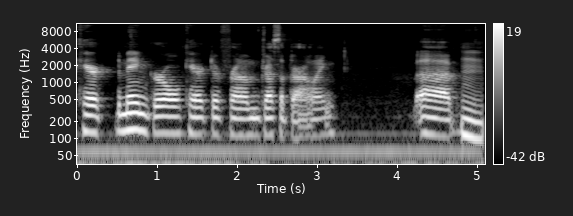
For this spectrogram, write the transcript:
character, the main girl character from Dress Up Darling. Uh, Hmm.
